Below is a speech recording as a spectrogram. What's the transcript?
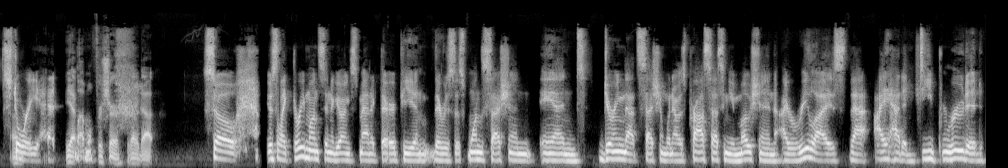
story um, head yeah, level. For sure. Without a doubt. So it was like three months into going somatic therapy. And there was this one session. And during that session, when I was processing emotion, I realized that I had a deep rooted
